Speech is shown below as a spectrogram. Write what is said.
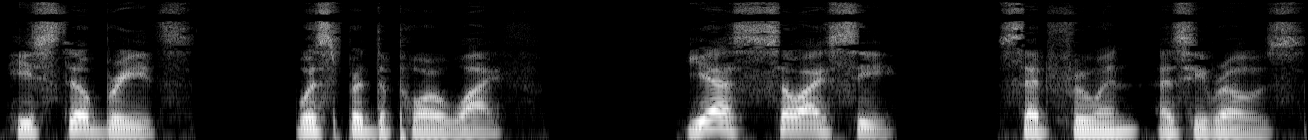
He still breathes, whispered the poor wife. Yes, so I see, said Frewen as he rose.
